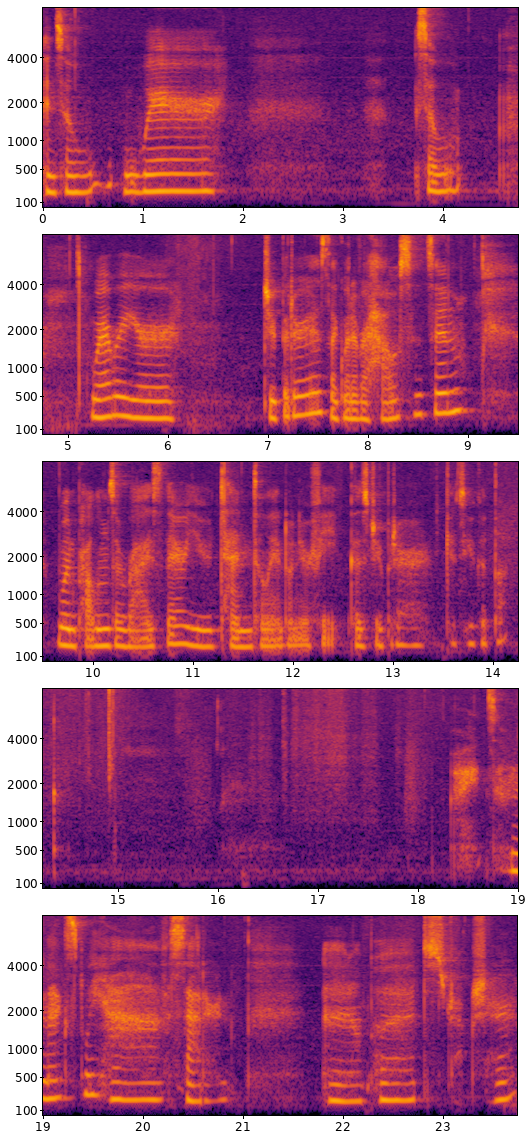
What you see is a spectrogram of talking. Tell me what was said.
and so where. So wherever your Jupiter is, like whatever house it's in, when problems arise there, you tend to land on your feet because Jupiter gives you good luck. All right, so next we have Saturn. And I'll put structure.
